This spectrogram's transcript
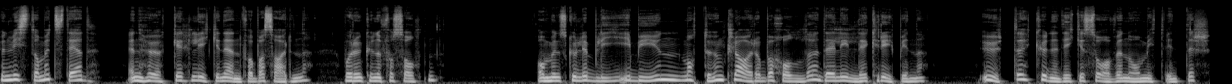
Hun visste om et sted, en høker like nedenfor basarene, hvor hun kunne få solgt den. Om hun skulle bli i byen, måtte hun klare å beholde det lille krypinnet. Ute kunne de ikke sove nå midtvinters.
